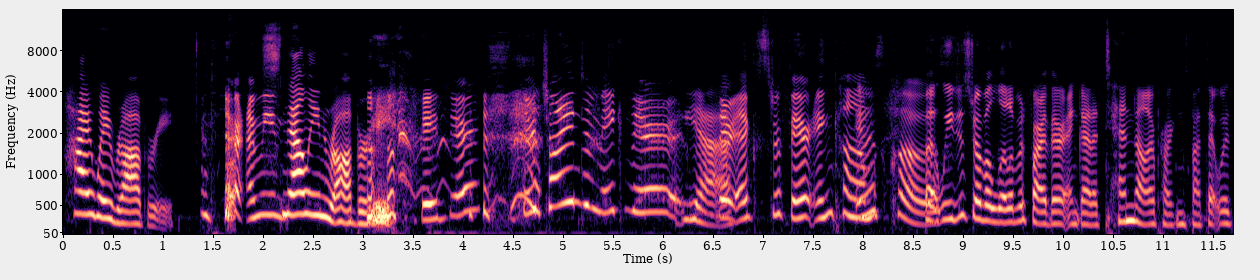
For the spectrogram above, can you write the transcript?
Highway robbery, They're- I mean, Snelling robbery. okay, they're they're trying to make their Yeah. their extra fair income. it was close, but we just drove a little bit farther and got a ten dollar parking spot. That was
